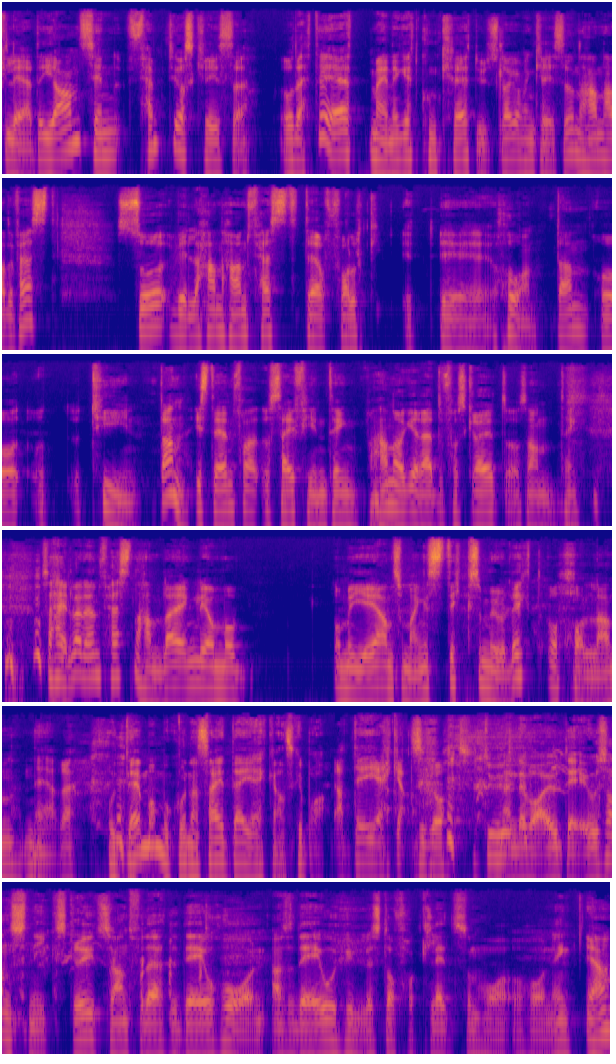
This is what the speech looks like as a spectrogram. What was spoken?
glede Jan sin 50-årskrise. Og dette er et, mener jeg, et konkret utslag av en krise. Når han hadde fest, så ville han ha en fest der folk eh, hånte han og, og tynte han, istedenfor å si fine ting. For han òg er redd for skrøyt og sånne ting. Så hele den festen handla egentlig om å om vi gir han så mange stikk som mulig og holder han nede. Og det må vi kunne si, det gikk ganske bra. Ja, det gikk ganske godt. Du, Men det, var jo, det er jo sånn snikskryt, sant? for det, det, er jo hån, altså det er jo hyllestoff forkledd som honning. ja,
